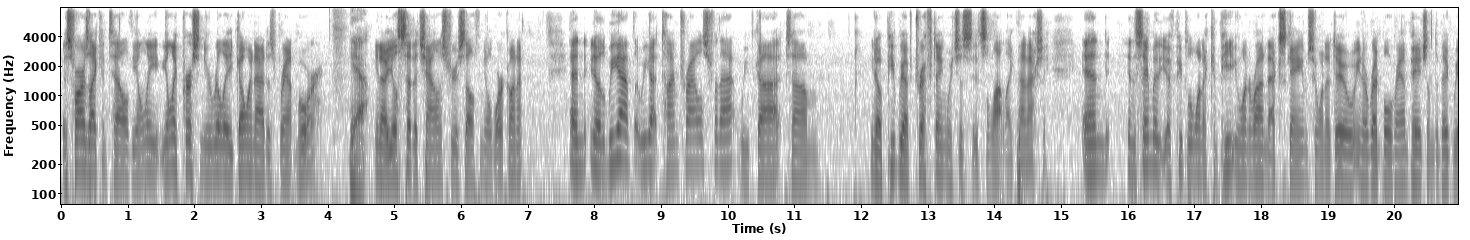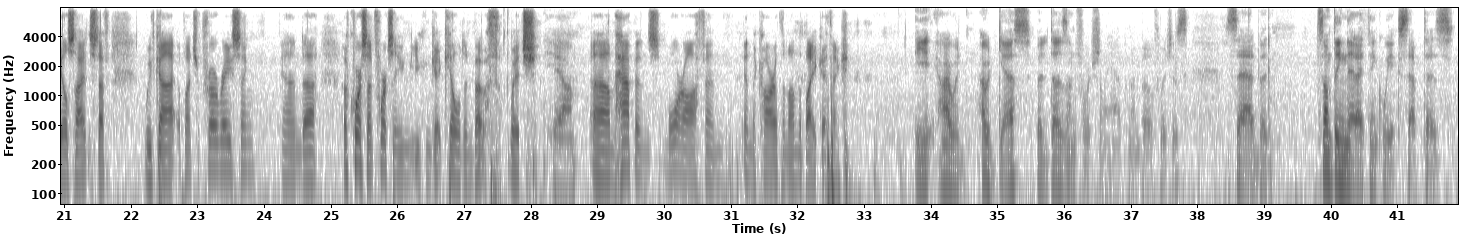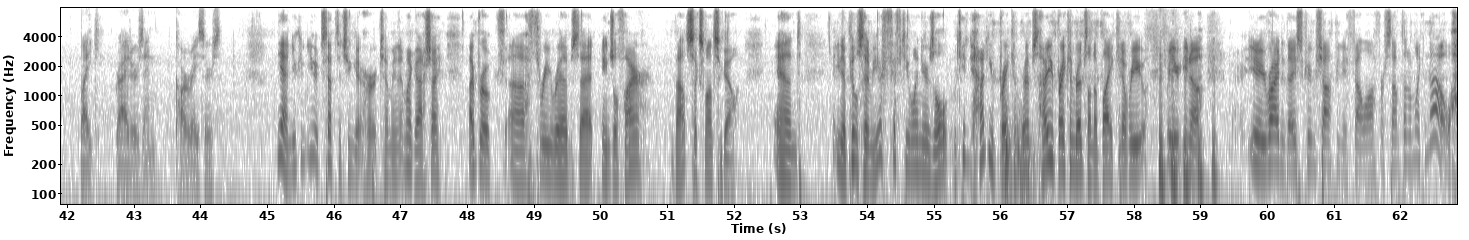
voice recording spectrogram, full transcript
As far as i can tell the only the only person you're really going at is brant moore. Yeah. you know you'll set a challenge for yourself and you'll work on it. And you know we have we got time trials for that. We've got um, you know people we have drifting which is it's a lot like that actually and in the same way that you have people who want to compete who want to run x games who want to do you know red bull rampage on the big wheel side and stuff we've got a bunch of pro racing and uh, of course unfortunately you, can- you can get killed in both which Yeah. um, happens more often in the car than on the bike i think Yeah, I would I would guess, but it does unfortunately happen on both, which is sad, but something that I think we accept as bike riders and car racers. Yeah, and you can you accept that you can get hurt. I mean, oh my gosh, I I broke uh, three ribs at Angel Fire about six months ago, and you know people say to me, "You're 51 years old. What do you, how do you breaking ribs? How are you breaking ribs on a bike? You know, where you where you you know." You know, you're riding the ice cream shop and you fell off or something. I'm like, no.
